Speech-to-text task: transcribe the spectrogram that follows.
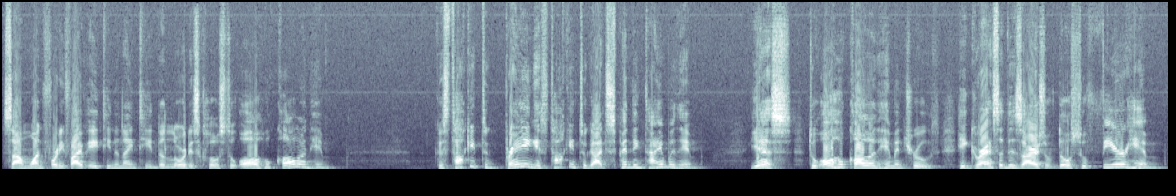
Psalm 145, 18 to 19. The Lord is close to all who call on Him. Because talking to praying is talking to God, spending time with Him. Yes, to all who call on Him in truth. He grants the desires of those who fear Him.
